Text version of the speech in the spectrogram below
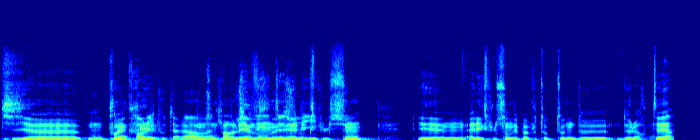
qui, euh, donc, pour être tout à l'heure, dont on parlait, vont mener à l'expulsion et euh, à l'expulsion des peuples autochtones de, de leurs terres,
